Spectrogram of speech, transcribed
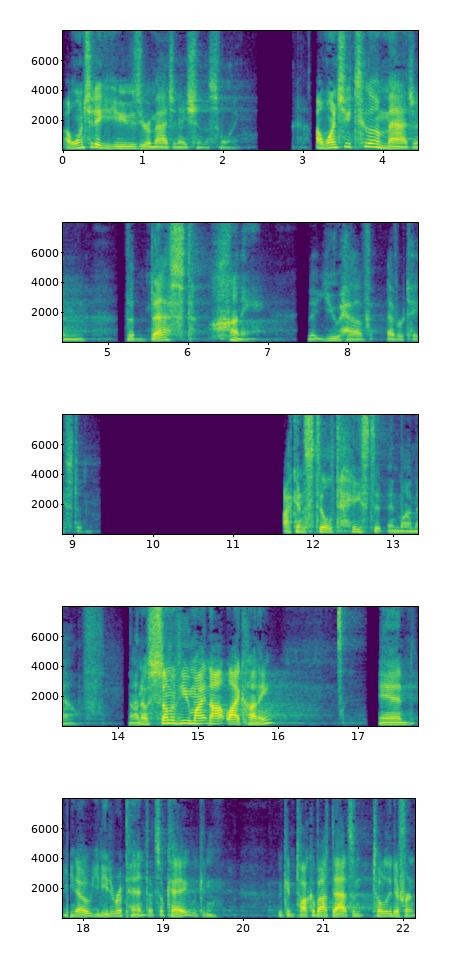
I want you to use your imagination this morning. I want you to imagine the best honey that you have ever tasted. I can still taste it in my mouth. Now, I know some of you might not like honey, and you know, you need to repent. That's okay. We can we can talk about that. It's a totally different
